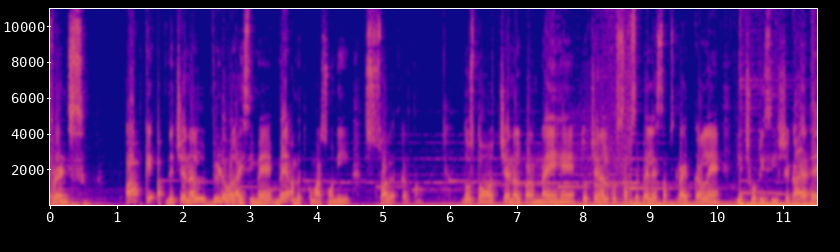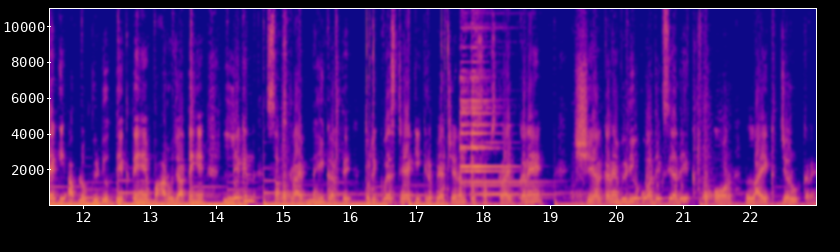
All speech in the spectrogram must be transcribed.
फ्रेंड्स आपके अपने channel V double I C में मैं अमित कुमार सोनी स्वागत करता हूँ। दोस्तों चैनल पर नए हैं तो चैनल को सबसे पहले सब्सक्राइब कर लें। ये छोटी सी शिकायत है कि आप लोग वीडियो देखते हैं, बाहर हो जाते हैं, लेकिन सब्सक्राइब नहीं करते। तो रिक्वेस्ट है कि कृपया चैनल को सब्सक्राइब करें शेयर करें वीडियो को अधिक से अधिक और लाइक ज़रूर करें।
